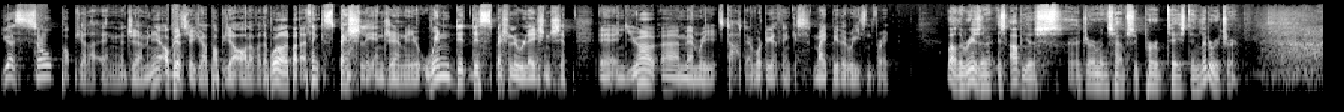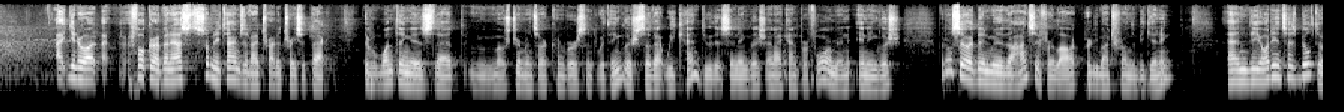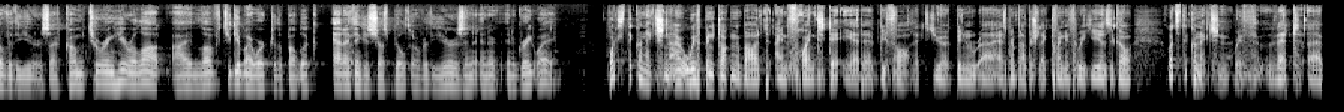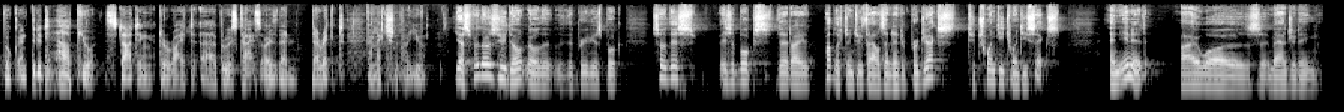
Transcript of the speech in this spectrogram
You are so popular in Germany. Obviously, you are popular all over the world, but I think especially in Germany. When did this special relationship uh, in your uh, memory start, and what do you think is, might be the reason for it? Well, the reason is obvious. Uh, Germans have superb taste in literature. I, you know, I, Volker, I've been asked so many times, and I try to trace it back. The one thing is that most Germans are conversant with English, so that we can do this in English, and I can perform in, in English. But also, I've been with the Hanser Verlag pretty much from the beginning. And the audience has built over the years. I've come touring here a lot. I love to give my work to the public, and I think it's just built over the years in, in, a, in a great way. What's the connection? Uh, we've been talking about Ein Freund der Erde before, that you have been uh, has been published like 23 years ago. What's the connection with that uh, book, and did it help you starting to write uh, Blue Skies, or is that direct connection for you? Yes, for those who don't know the, the previous book, so this is a book that I published in 2000 and it projects to 2026. And in it, I was imagining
